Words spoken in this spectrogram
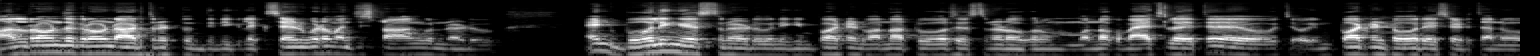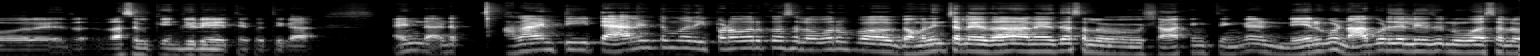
ఆల్ రౌండ్ ద గ్రౌండ్ ఆడుతున్నట్టు ఉంది. నీకు లెగ్ సైడ్ కూడా మంచి స్ట్రాంగ్ ఉన్నాడు. అండ్ బౌలింగ్ వేస్తున్నాడు నీకు important one or two overs వేస్తున్నాడు ఒకరు మొన్న ఒక మ్యాచ్‌లో అయితే ఇంపార్టెంట్ ఓవర్ వేసాడు తను రసల్కి రసెల్‌కి అయితే కొద్దిగా. అండ్ అంటే అలాంటి టాలెంట్ మరి ఇప్పటివరకు అసలు ఎవరు గమనించలేదా అనేది అసలు షాకింగ్ థింగ్. అండ్ నేను కూడా నాకు కూడా తెలియదు నువ్వు అసలు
